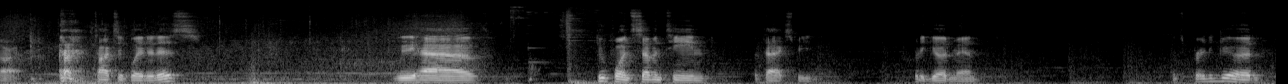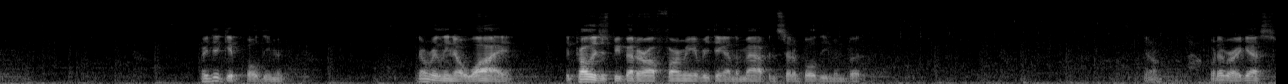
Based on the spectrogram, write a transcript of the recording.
Alright. Toxic Blade it is. We have 2.17 attack speed. Pretty good, man. It's pretty good. I did get Bull Demon. I don't really know why. It'd probably just be better off farming everything on the map instead of Bull Demon, but... You know, whatever, I guess.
